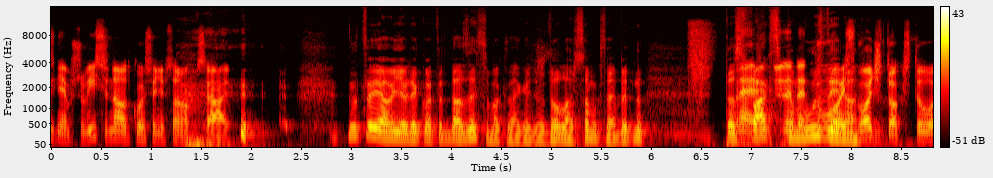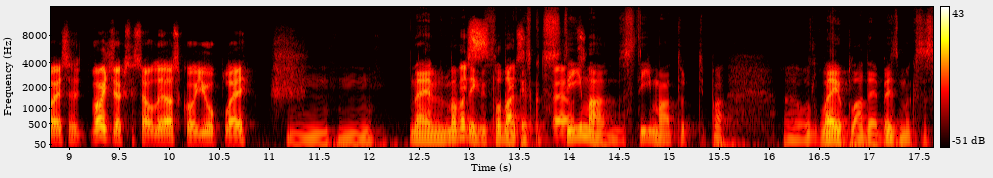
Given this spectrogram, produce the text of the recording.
izņemšu visu naudu, ko es viņam samaksāju. nu, tu jau viņam neko tur daudz nesamaksāji, kad jau dolāru samaksāji. Bet, nu, tas nē, fakts, nē, nē, ka mūsdienās... tuvojas Watchdogs, tuvojas Watchdogs ar savu lielisko Uplay. Mm -hmm. Nē, man patīk vislabākais, ka tu Steamā, Steamā tur, tipā, uh, lejuplādē bezmaksas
